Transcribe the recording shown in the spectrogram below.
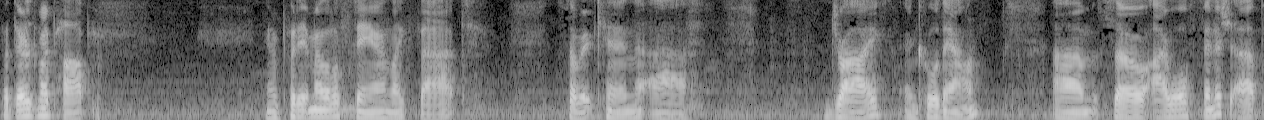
But there's my pop. I'm to put it in my little stand like that so it can uh, dry and cool down. Um, so I will finish up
